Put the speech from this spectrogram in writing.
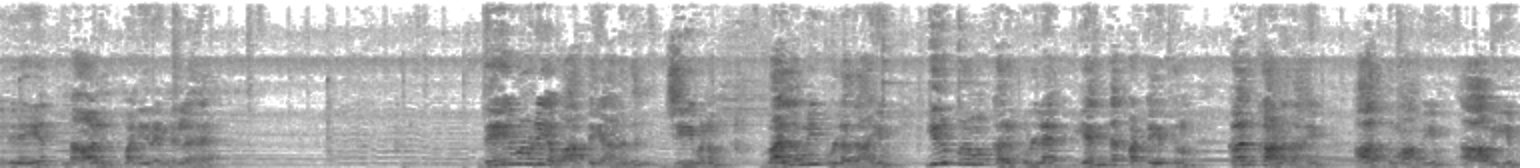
எபிரேயர் நாலு பனிரெண்டுல தேவனுடைய வார்த்தையானது ஜீவனும் வல்லமை உள்ளதாயும் இருபுறமும் கருக்குள்ள எந்த பட்டயத்திலும் கருக்கானதாயும் ஆத்மாவையும் ஆவியும்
